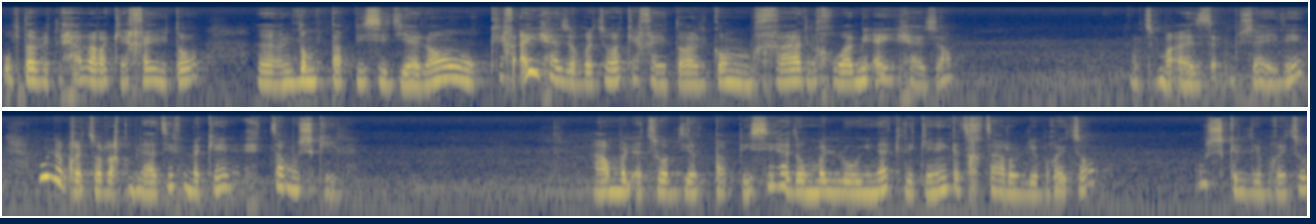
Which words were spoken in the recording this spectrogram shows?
وبطبيعة الحال راه كيخيطوا آه، عندهم ال tapissier ديالهم وكي أي حاجة بغيتوها كيخيطوها لكم مخاد الخوامي أي حاجة. نتوما أعزائي المشاهدين ولا بغيتو الرقم الهاتف ما كاين حتى مشكل. ها هما الاثواب ديال الطابيسي هادو هما اللوينات اللي كاينين كتختاروا اللي بغيتو. والشكل اللي بغيتو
